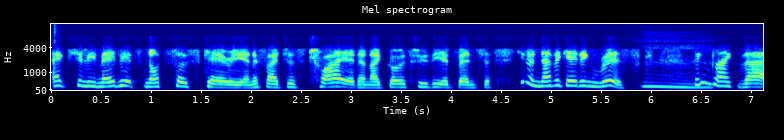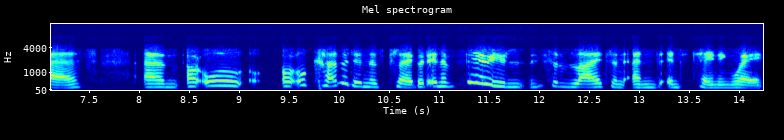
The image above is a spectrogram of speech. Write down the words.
actually, maybe it's not so scary and if I just try it and I go through the adventure, you know, navigating risk, mm. things like that um, are all are all covered in this play, but in a very sort of light and, and entertaining way.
